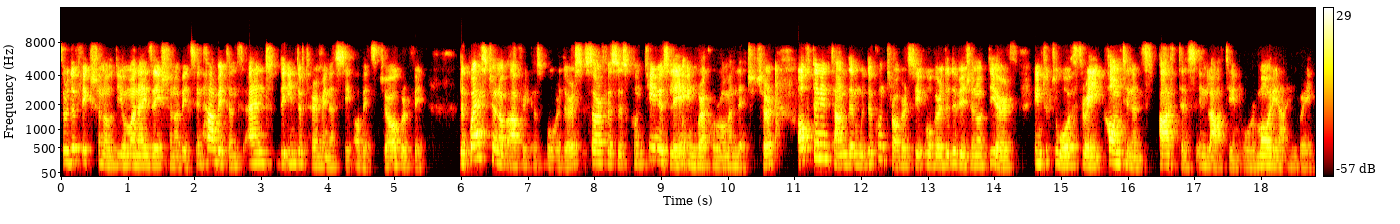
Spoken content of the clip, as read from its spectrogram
through the fictional dehumanization of its inhabitants and the indeterminacy of its geography. The question of Africa's borders surfaces continuously in Greco-Roman literature, often in tandem with the controversy over the division of the earth into two or three continents, partes in Latin or moria in Greek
